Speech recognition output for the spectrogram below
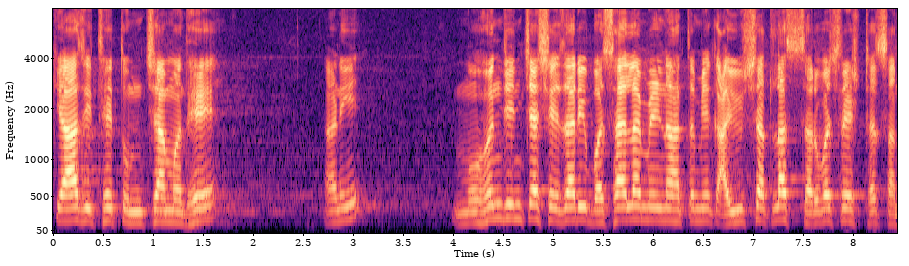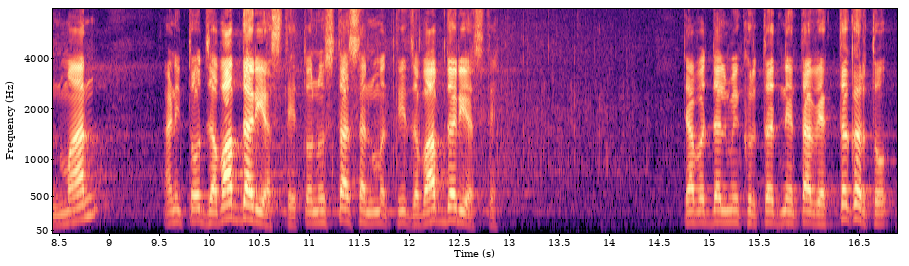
की आज इथे तुमच्यामध्ये आणि मोहनजींच्या शेजारी बसायला मिळणं हा तर मी एक आयुष्यातला सर्वश्रेष्ठ सन्मान आणि तो जबाबदारी असते. तो नुसता सन्मान ती जबाबदारी असते. त्याबद्दल मी कृतज्ञता व्यक्त करतो.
